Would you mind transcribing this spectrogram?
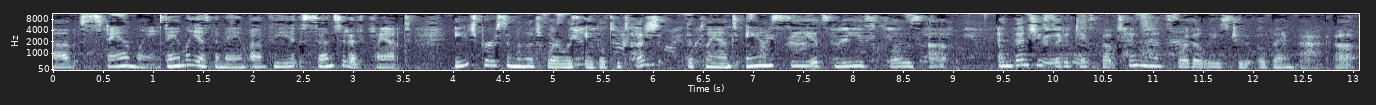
of Stanley. Stanley is the name of the sensitive plant. Each person on the tour was able to touch the plant and see its leaves close up. And then she said it takes about 10 minutes for the leaves to open back up.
